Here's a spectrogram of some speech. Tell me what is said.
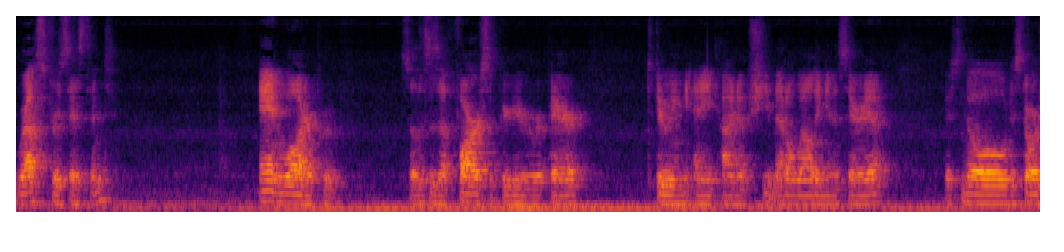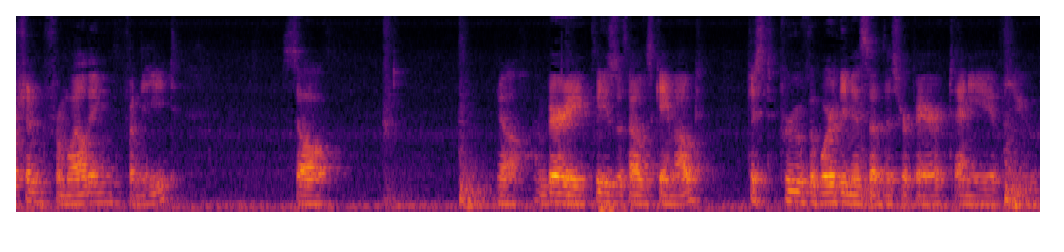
rust resistant, and waterproof. So this is a far superior repair to doing any kind of sheet metal welding in this area. There's no distortion from welding from the heat. So, you know, I'm very pleased with how this came out. Just to prove the worthiness of this repair to any of you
